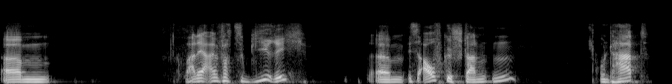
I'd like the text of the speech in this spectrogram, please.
ähm, war der einfach zu gierig, ähm, ist aufgestanden und hat,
